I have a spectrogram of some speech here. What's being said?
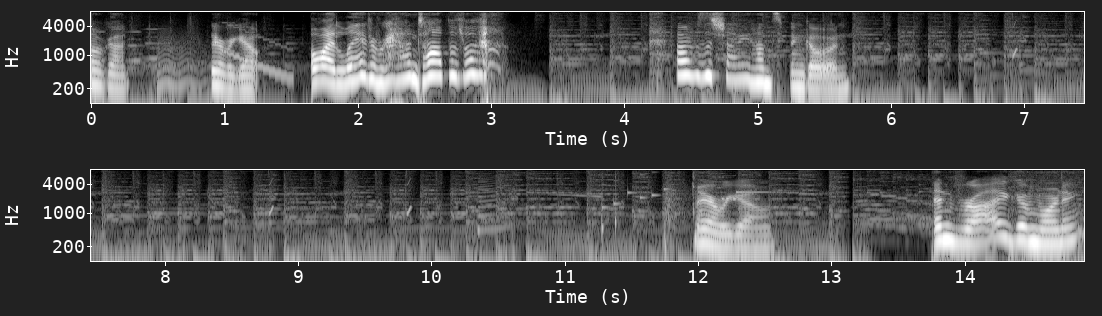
Oh god. There we go. Oh, I landed right on top of him! How's the shiny huntsman going? There we go. And Vry, good morning.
